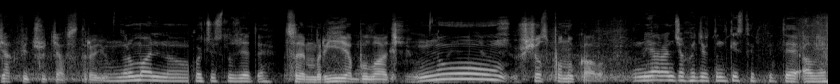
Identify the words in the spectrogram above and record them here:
Як відчуття в строю? Нормально, хочу служити. Це мрія була? Чи Ну, що спонукало? я раніше хотів танкістик піти, але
